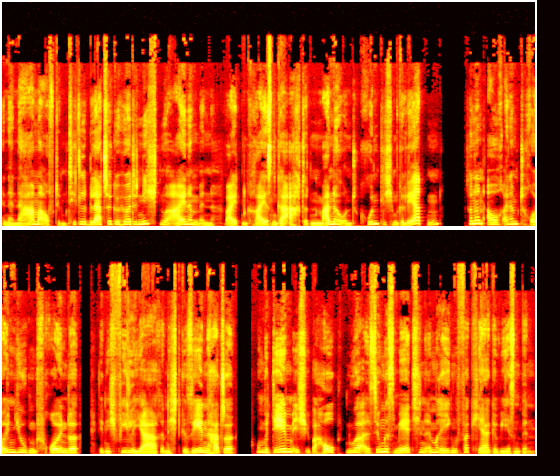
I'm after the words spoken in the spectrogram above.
denn der Name auf dem Titelblatte gehörte nicht nur einem in weiten Kreisen geachteten Manne und gründlichem Gelehrten, sondern auch einem treuen Jugendfreunde, den ich viele Jahre nicht gesehen hatte und mit dem ich überhaupt nur als junges Mädchen im regen Verkehr gewesen bin.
